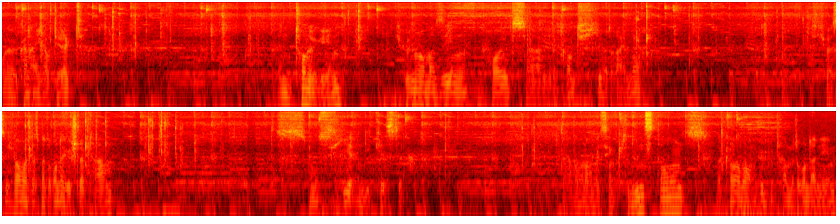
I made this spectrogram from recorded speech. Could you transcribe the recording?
Oder wir können eigentlich auch direkt in den Tunnel gehen. Ich will nur noch mal sehen, Holz, ja, nee, kommt hier mit rein, ne? Ich weiß nicht, warum wir das mit runtergeschleppt haben. Das muss hier in die Kiste. Da haben wir noch ein bisschen Cleanstones. Da können wir aber auch einen guten paar mit runternehmen.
